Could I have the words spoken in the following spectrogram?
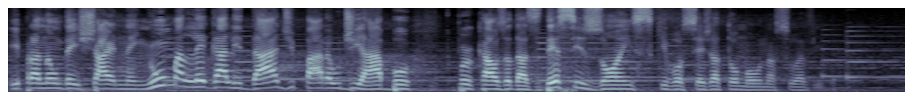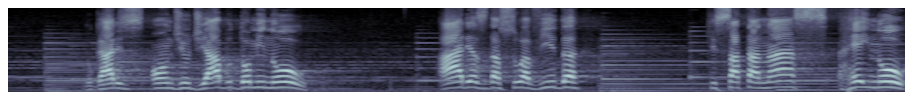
e para não deixar nenhuma legalidade para o diabo por causa das decisões que você já tomou na sua vida. Lugares onde o diabo dominou, áreas da sua vida que Satanás reinou,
